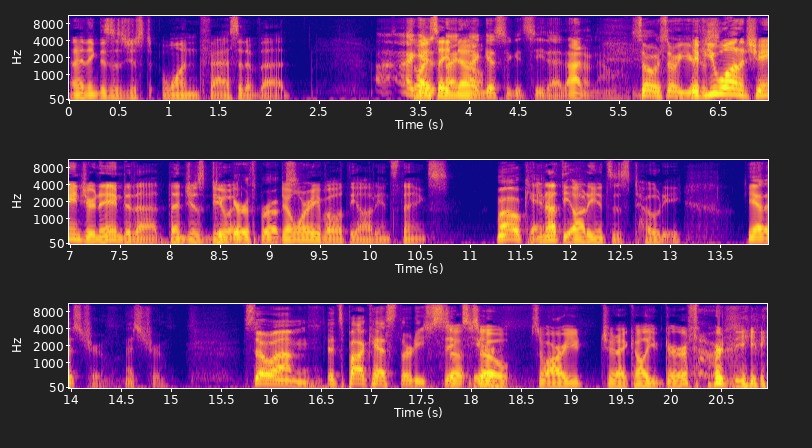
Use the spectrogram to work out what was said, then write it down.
And I think this is just one facet of that. I So I guess, say no. I, guess you could see that. I don't know. So so you're if just- you want to change your name to that, then just do it. Girth Brooks? Don't worry about what the audience thinks. well, okay. You're not the audience's toady. yeah, that's true. That's true. So um, it's podcast thirty six So, here. so, so are you? Should I call you Girth or D?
